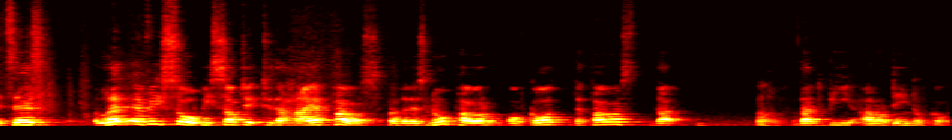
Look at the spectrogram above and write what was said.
It says, Let every soul be subject to the higher powers, for there is no power of God, the powers that that be are ordained of God.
